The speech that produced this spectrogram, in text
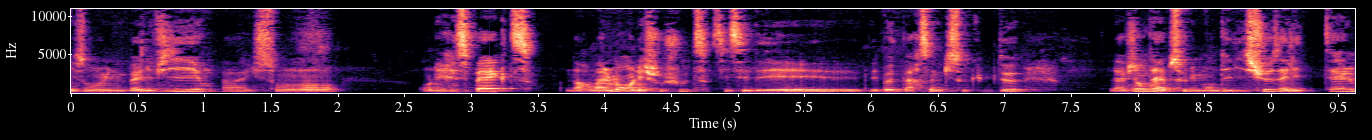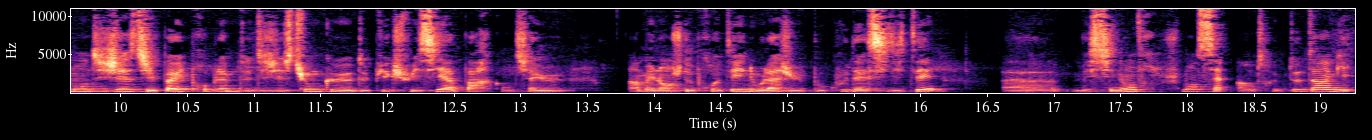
ils ont une belle vie, euh, ils sont, on les respecte, normalement on les chouchoute si c'est des, bonnes personnes qui s'occupent d'eux. La viande est absolument délicieuse, elle est tellement digeste, j'ai pas eu de problème de digestion que depuis que je suis ici, à part quand il y a eu un mélange de protéines où là j'ai eu beaucoup d'acidité. Euh, mais sinon, franchement, c'est un truc de dingue.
